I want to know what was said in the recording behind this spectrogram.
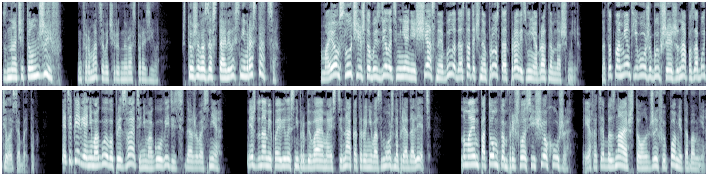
Значит, он жив. Информация в очередной раз поразила. Что же вас заставило с ним расстаться? В моем случае, чтобы сделать меня несчастной, было достаточно просто отправить меня обратно в наш мир. На тот момент его уже бывшая жена позаботилась об этом. И теперь я не могу его призвать и не могу увидеть даже во сне. Между нами появилась непробиваемая стена, которую невозможно преодолеть. Но моим потомкам пришлось еще хуже. Я хотя бы знаю, что он жив и помнит обо мне».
